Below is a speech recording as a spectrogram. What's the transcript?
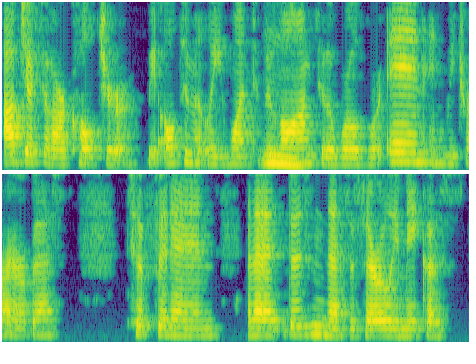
objects of our culture. We ultimately want to belong mm. to the world we're in and we try our best to fit in. And that doesn't necessarily make us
